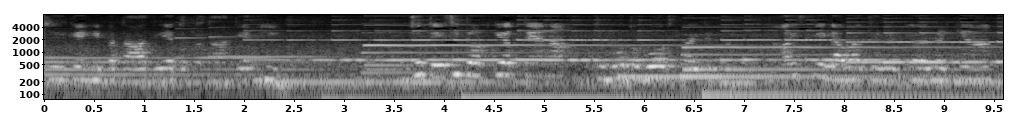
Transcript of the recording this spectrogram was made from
ठीक है, ये बता दिया तो बता दिया। नहीं। जो देसी टोटके होते हैं ना तो वो तो बहुत फ़ायदेमंद और इसके अलावा जो लड़कियाँ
